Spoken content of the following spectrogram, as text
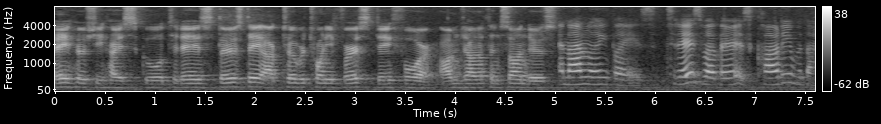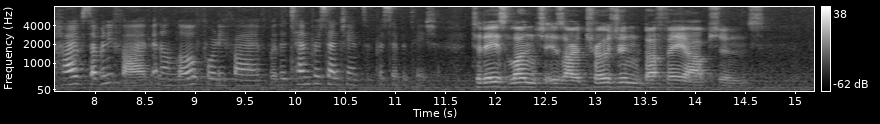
Hey Hershey High School. Today is Thursday, October 21st, day 4. I'm Jonathan Saunders. And I'm Lily Blaze. Today's weather is cloudy with a high of 75 and a low of 45 with a 10% chance of precipitation. Today's lunch is our Trojan buffet options.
